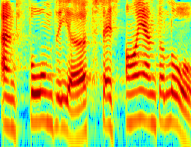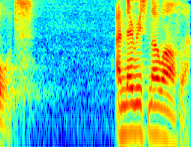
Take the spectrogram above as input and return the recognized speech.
and formed the earth says, I am the Lord, and there is no other.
